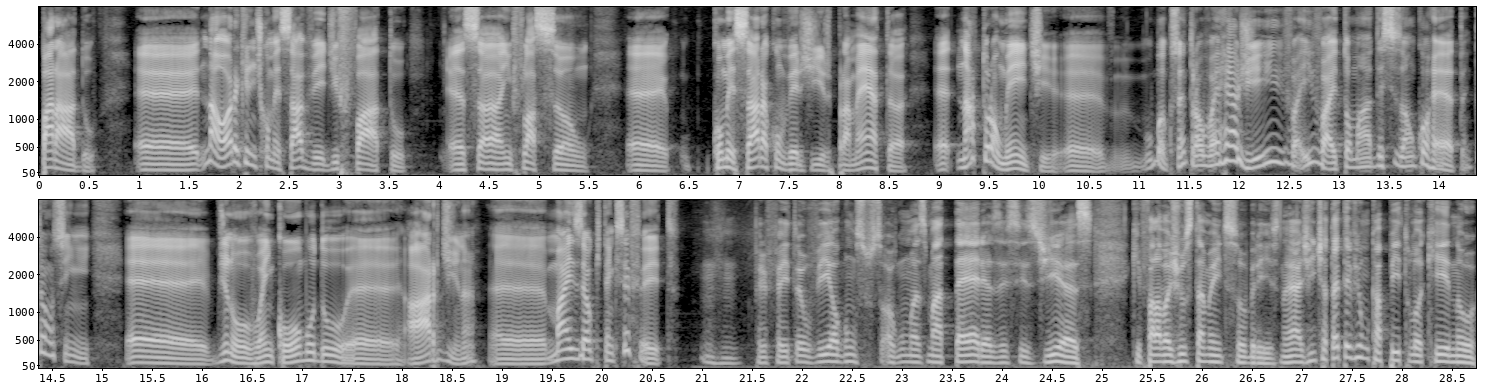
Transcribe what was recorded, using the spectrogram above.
parado. É, na hora que a gente começar a ver de fato essa inflação é, começar a convergir para a meta, é, naturalmente é, o Banco Central vai reagir e vai, e vai, tomar a decisão correta. Então, assim, é, de novo, é incômodo, é, arde, né? É, mas é o que tem que ser feito. Uhum, perfeito. Eu vi alguns, algumas matérias esses dias que falava justamente sobre isso. Né? A gente até teve um capítulo aqui no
